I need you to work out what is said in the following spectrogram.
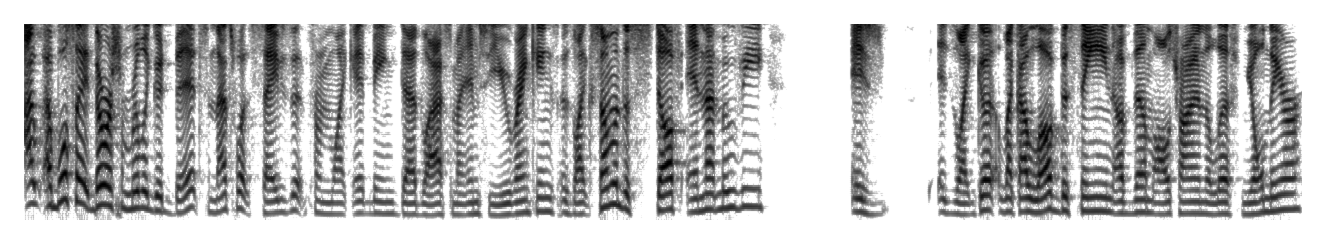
I, I will say there are some really good bits, and that's what saves it from like it being dead last in my MCU rankings. Is like some of the stuff in that movie is is like good. Like I love the scene of them all trying to lift Mjolnir.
